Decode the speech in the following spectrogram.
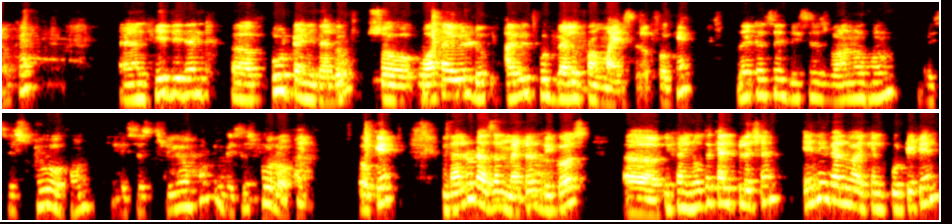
okay and he didn't uh, put any value. So what i will do i will put value from myself okay? Let us say this is 1 ohm this is 2 ohm this is 3 ohm this is 4 ohm okay? Value doesn't matter because uh, if i know the calculation any value i can put it in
